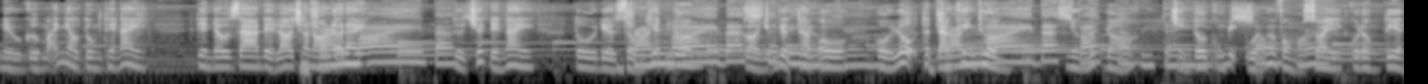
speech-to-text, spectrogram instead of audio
Nếu cứ mãi nghèo túng thế này, tiền đâu ra để lo cho nó nữa đây? Từ trước đến nay, tôi đều sống thiện lương, có những việc tham ô, hối lộ thật đáng khinh thường. Nhưng lúc đó, chính tôi cũng bị cuốn vào vòng xoay của đồng tiền.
